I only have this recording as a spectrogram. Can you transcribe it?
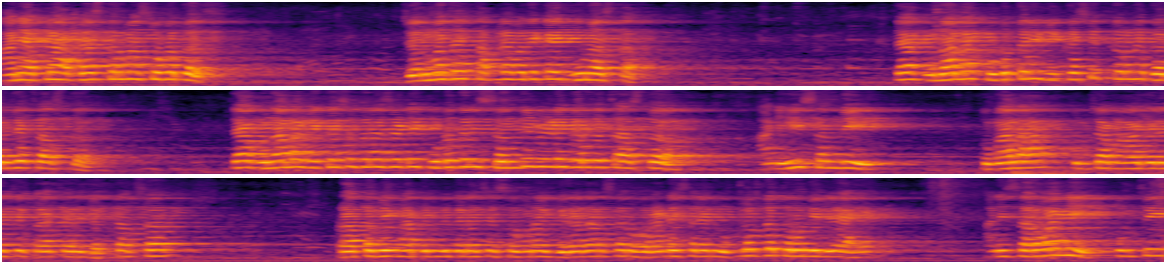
आणि आपल्या अभ्यासक्रमासोबतच जन्मजात आपल्यामध्ये काही गुण असतात. त्या गुणाला कुठंतरी विकसित करणं गरजेचं असतं. त्या गुणाला विकसित करण्यासाठी कुठंतरी संधी मिळणे गरजेचं असतं. आणि ही संधी तुम्हाला तुमच्या महाविद्यालयाचे प्राचार्य जगताप सर प्राथमिक माध्यमिक विद्यालयाचे समन्वयक बिरादार सर होराडे सर यांनी उपलब्ध करून दिलेले आहे. आणि सर्वांनी तुमची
